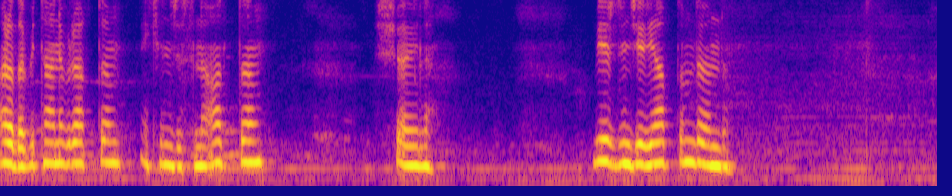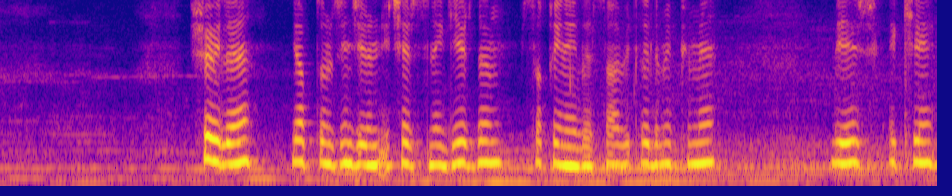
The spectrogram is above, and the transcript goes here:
Arada bir tane bıraktım, ikincisini attım şöyle. Bir zincir yaptım döndüm. Şöyle yaptığım zincirin içerisine girdim. Sık iğne ile sabitledim ipimi. 1 2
